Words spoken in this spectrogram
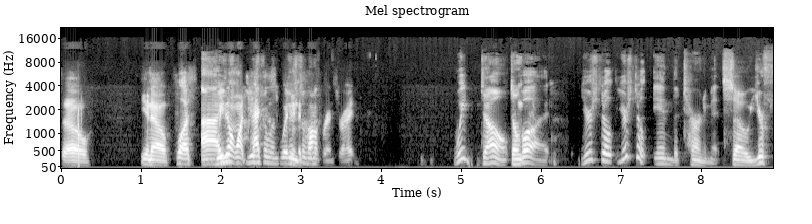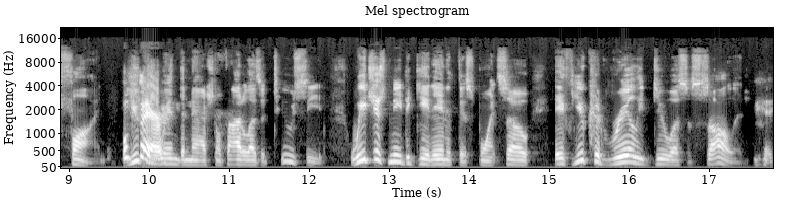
So, you know, plus Uh, we don't want you're Texas still winning you're the still in- conference, right? We don't, Don't- but you're still you're still in the tournament, so you're fine. Well, you fair. can win the national title as a two seed. We just need to get in at this point. So if you could really do us a solid,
